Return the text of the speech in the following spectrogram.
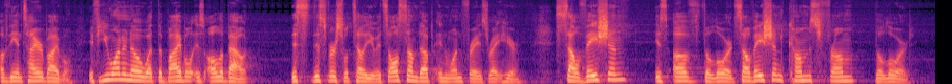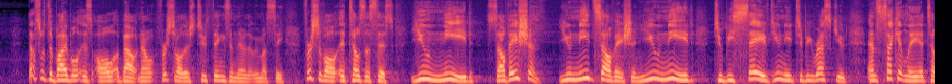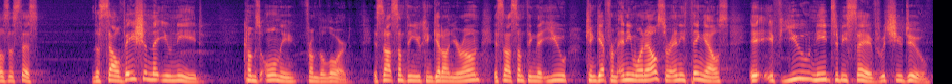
of the entire Bible. If you want to know what the Bible is all about, this, this verse will tell you. It's all summed up in one phrase right here Salvation is of the Lord. Salvation comes from the Lord. That's what the Bible is all about. Now, first of all, there's two things in there that we must see. First of all, it tells us this you need salvation. You need salvation. You need to be saved. You need to be rescued. And secondly, it tells us this the salvation that you need comes only from the Lord. It's not something you can get on your own. It's not something that you can get from anyone else or anything else. If you need to be saved, which you do,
